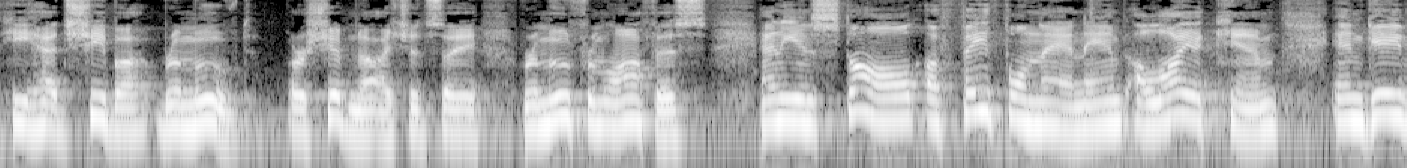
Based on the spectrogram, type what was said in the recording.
he had Sheba removed, or Shebna, I should say, removed from office, and he installed a faithful man named Eliakim and gave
